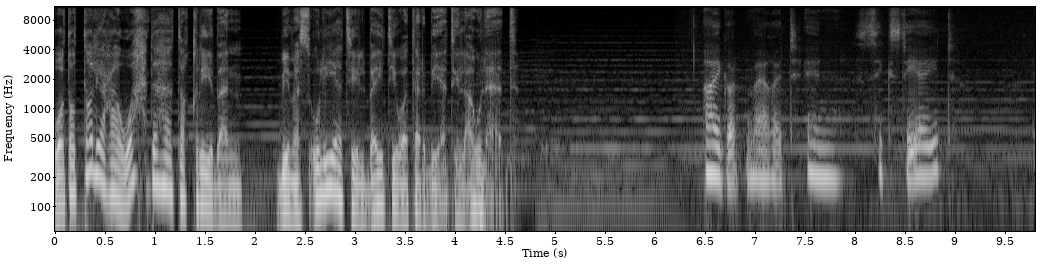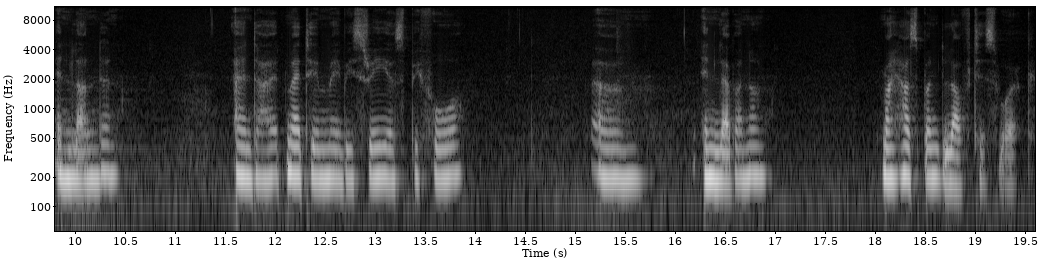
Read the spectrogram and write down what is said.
وتطلع وحدها تقريبا بمسؤولية البيت وتربية الأولاد. I got married in 68 in London, and I had met him maybe three years before um, in Lebanon. My husband loved his work,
